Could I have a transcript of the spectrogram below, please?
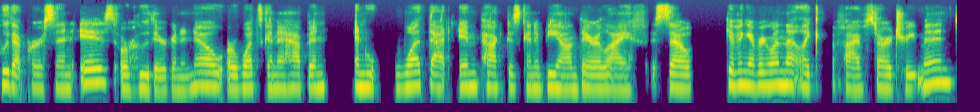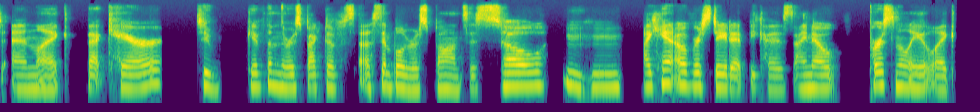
who that person is or who they're going to know or what's going to happen and what that impact is going to be on their life. So, giving everyone that like five star treatment and like that care to give them the respect of a simple response is so, mm-hmm. I can't overstate it because I know personally, like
